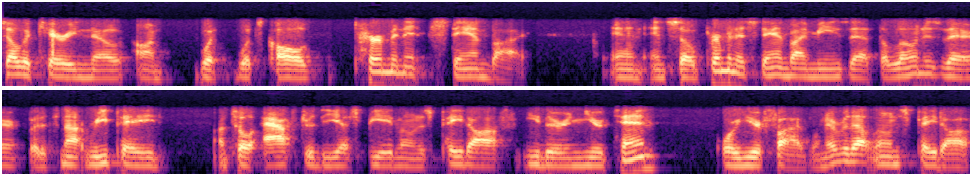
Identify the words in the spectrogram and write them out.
seller carry note on what, what's called permanent standby. And, and so permanent standby means that the loan is there, but it's not repaid until after the SBA loan is paid off, either in year 10 or year five. Whenever that loan is paid off,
